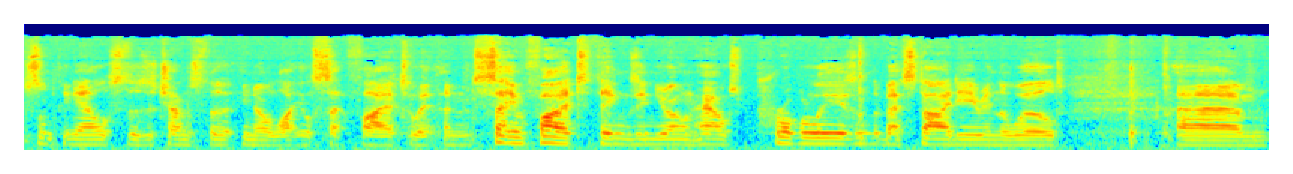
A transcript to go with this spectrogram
something else, there's a chance that you know, like you'll set fire to it. And setting fire to things in your own house probably isn't the best idea in the world. Um,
